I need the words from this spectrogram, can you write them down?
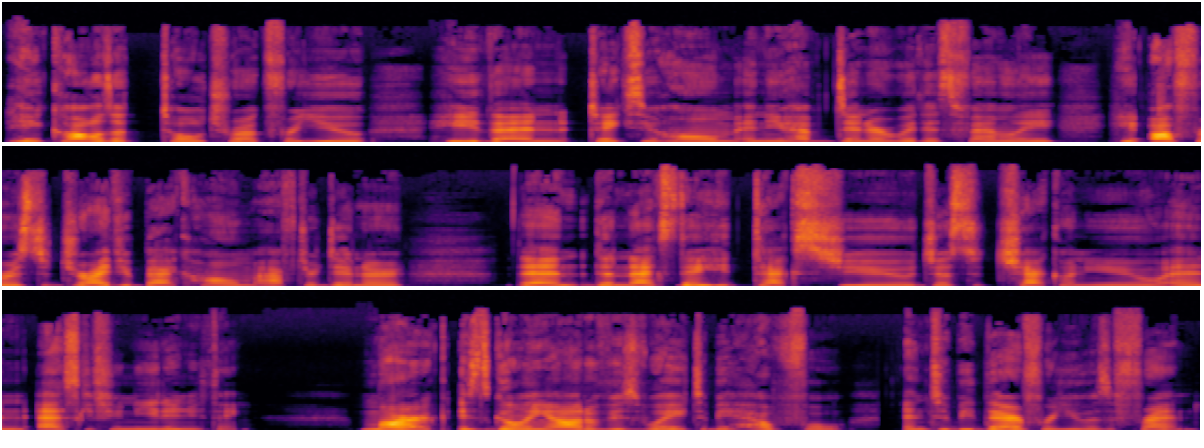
He calls a tow truck for you. He then takes you home and you have dinner with his family. He offers to drive you back home after dinner. Then the next day he texts you just to check on you and ask if you need anything. Mark is going out of his way to be helpful and to be there for you as a friend.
